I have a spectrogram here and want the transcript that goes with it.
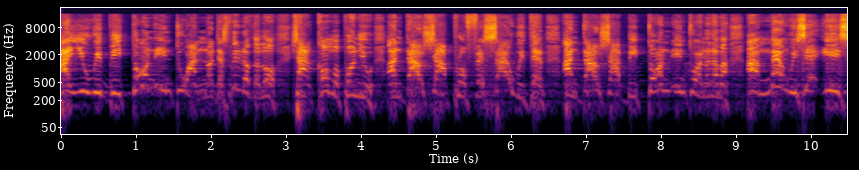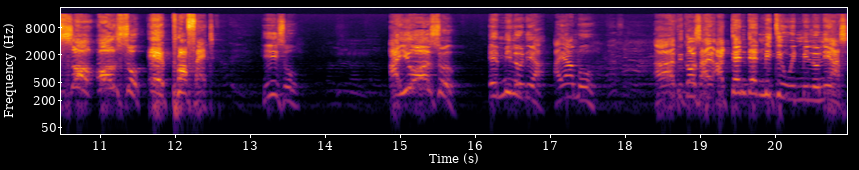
and you will be turned into another. The spirit of the Lord shall come upon you, and thou shalt prophesy with them, and thou shalt be turned into another man. And men will say, He saw also a prophet. He is so. Are you also a millionaire? I am. Oh. Uh, because I attended meeting with millionaires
